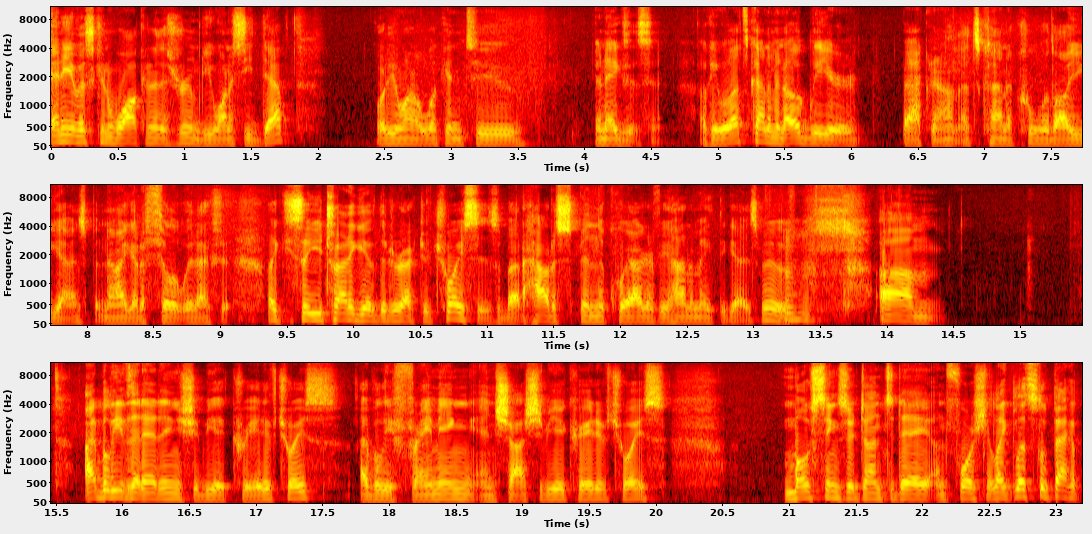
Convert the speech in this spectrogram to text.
any of us can walk into this room. Do you want to see depth, or do you want to look into an exit scene? Okay, well that's kind of an uglier background. That's kind of cool with all you guys, but now I got to fill it with exit. Like so, you try to give the director choices about how to spin the choreography, how to make the guys move. Um, I believe that editing should be a creative choice. I believe framing and shot should be a creative choice. Most things are done today, unfortunately. Like let's look back at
